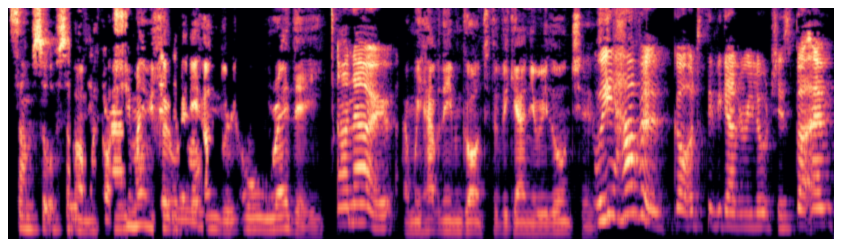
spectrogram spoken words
some sort of something. Oh my gosh, you make me feel really hungry already, I know. and we haven't even gotten to the Veganuary launches. We haven't got onto the Veganuary launches, but um,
